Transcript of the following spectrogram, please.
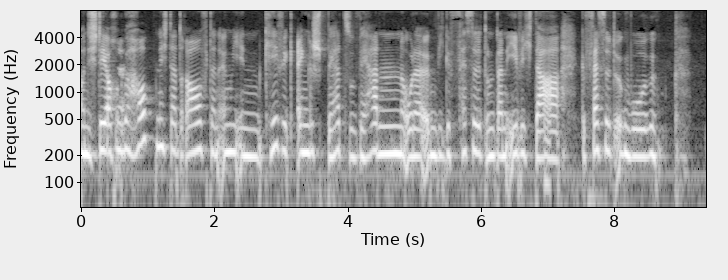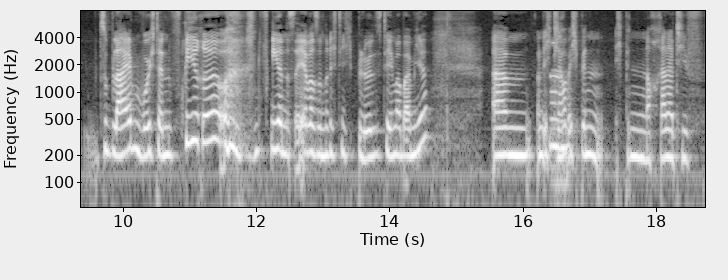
Und ich stehe auch Ja. überhaupt nicht darauf, dann irgendwie in einen Käfig eingesperrt zu werden oder irgendwie gefesselt und dann ewig da gefesselt irgendwo zu bleiben, wo ich dann friere. Und Frieren ist eher immer so ein richtig blödes Thema bei mir. Ähm, und ich Mhm. glaube, ich bin, ich bin noch relativ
